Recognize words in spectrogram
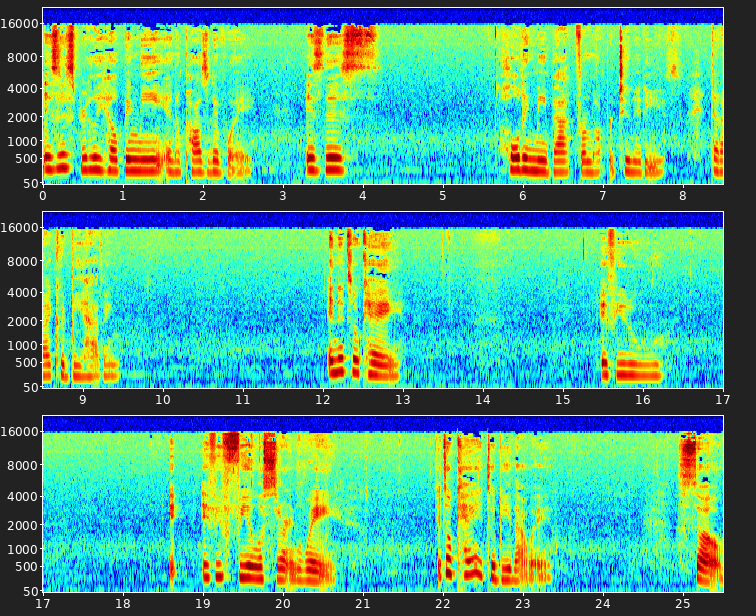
Is this really helping me in a positive way? Is this holding me back from opportunities that I could be having? And it's okay if you if you feel a certain way. It's okay to be that way. So,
